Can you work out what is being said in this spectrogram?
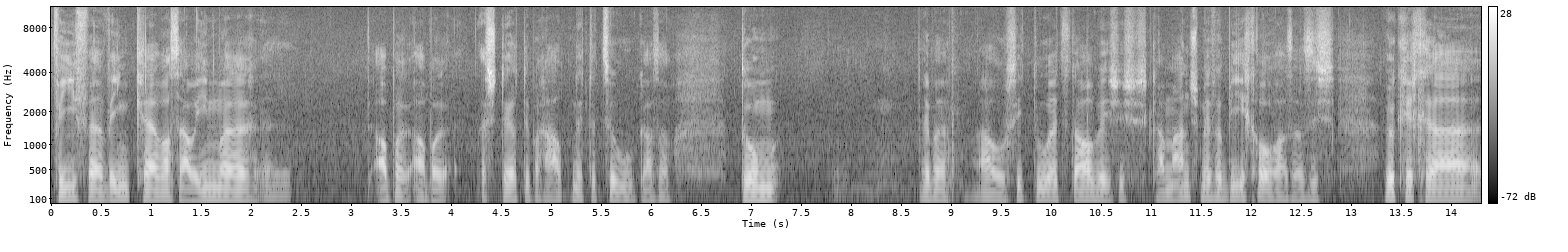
pfeifen, winken, was auch immer, äh, aber, aber es stört überhaupt nicht den Zug. Also, darum, eben, auch seit du jetzt da bist, ist kein Mensch mehr vorbeigekommen. Also, es ist wirklich, äh,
